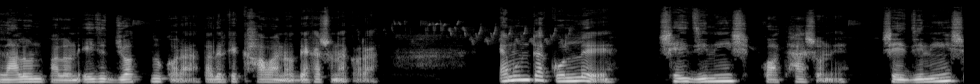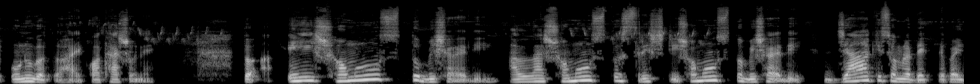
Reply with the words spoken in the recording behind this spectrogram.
লালন পালন, এই যে যত্ন করা, তাদেরকে খাওয়ানো, দেখাশোনা করা। এমনটা করলে সেই জিনিস কথা শোনে, সেই জিনিস অনুগত হয়, কথা শোনে। তো এই সমস্ত বিষয়াদি, আল্লাহর সমস্ত সৃষ্টি, সমস্ত বিষয়াদি, যা কিছু আমরা দেখতে পাই,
